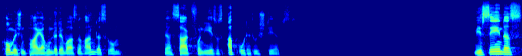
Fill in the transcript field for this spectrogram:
Komisch, ein paar Jahrhunderte war es noch andersrum. Ja, sag von Jesus ab oder du stirbst. Wir sehen, dass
